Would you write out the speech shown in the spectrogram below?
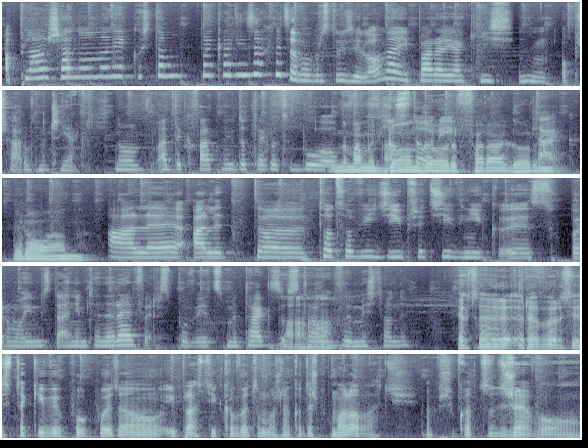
a plansza, no ona jakoś tam mega nie zachwyca, po prostu zielona i parę jakichś mm, obszarów, znaczy jakichś, no adekwatnych do tego, co było No mamy w historii. Gondor, Faragorn, Tak. Rohan. Ale, ale to, to, co widzi przeciwnik, y, super moim zdaniem, ten rewers powiedzmy, tak, został Aha. wymyślony. Jak ten re- rewers jest taki wypukły to i plastikowy, to można go też pomalować. Na przykład to drzewo.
